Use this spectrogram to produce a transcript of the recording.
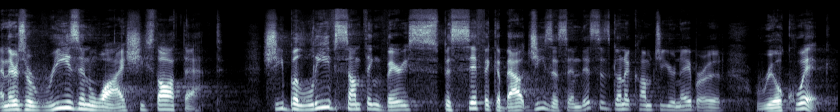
And there's a reason why she thought that. She believed something very specific about Jesus, and this is going to come to your neighborhood real quick.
